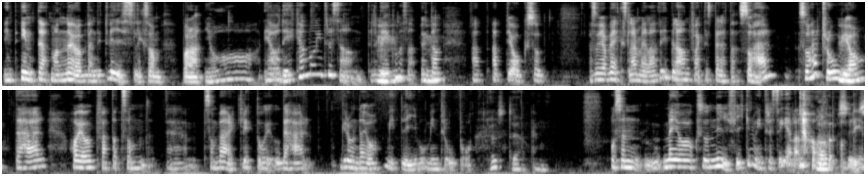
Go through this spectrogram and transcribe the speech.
In, inte att man nödvändigtvis liksom bara ja, ja det kan vara intressant eller det kan mm. vara sant. Utan att, att jag också Alltså jag växlar mellan att ibland faktiskt berätta så här, så här tror mm. jag, det här har jag uppfattat som, eh, som verkligt och, och det här grundar jag mitt liv och min tro på. Just det. Mm. Och sen, men jag är också nyfiken och intresserad av, ja, av din...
